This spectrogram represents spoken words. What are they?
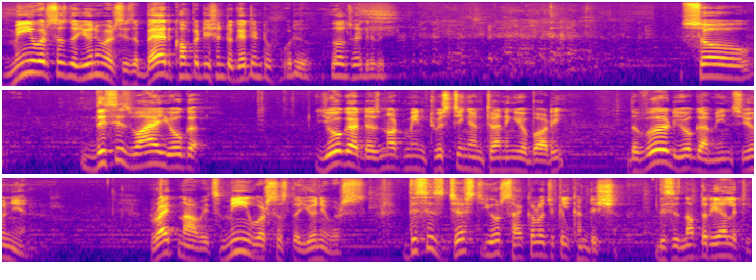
Me versus the universe is a bad competition to get into, would you, you also agree with me? So, this is why yoga. Yoga does not mean twisting and turning your body. The word yoga means union. Right now it's me versus the universe. This is just your psychological condition. This is not the reality.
